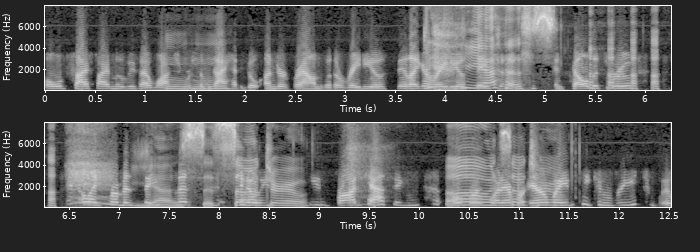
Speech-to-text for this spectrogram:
old sci-fi movies I watched where some guy had to go underground with a radio, like a radio station, and, and tell the truth, like from his basement. Yes, it's so you know, true. He's broadcasting Oh, over it's so whatever airwaves he can reach uh,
